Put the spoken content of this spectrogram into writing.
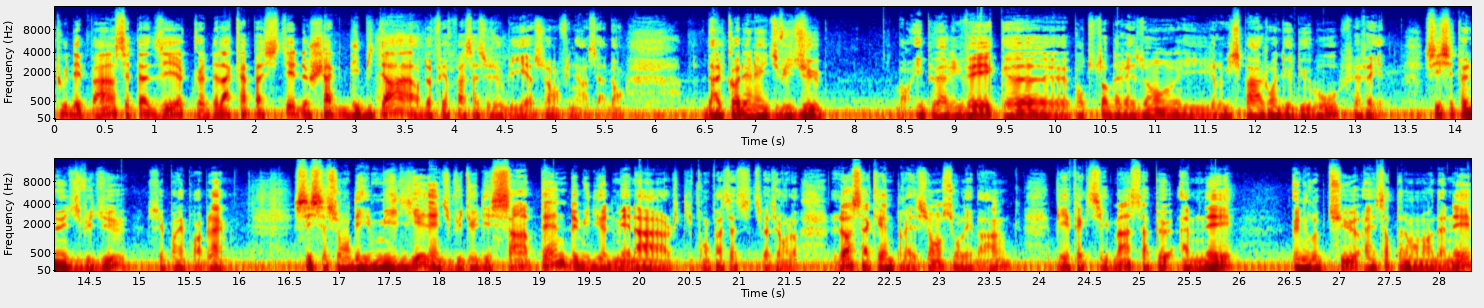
Tout dépend, c'est-à-dire que de la capacité de chaque débiteur de faire face à ses obligations financières. Donc, dans le cas d'un individu, bon, il peut arriver que, euh, pour toutes sortes de raisons, il ne réussit pas à joindre les deux bouts, fait faillite. Si c'est un individu, c'est pas un problème. Si ce sont des milliers d'individus, des centaines de milliers de ménages qui font face à cette situation-là, là, ça crée une pression sur les banques. Puis effectivement, ça peut amener une rupture à un certain moment donné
